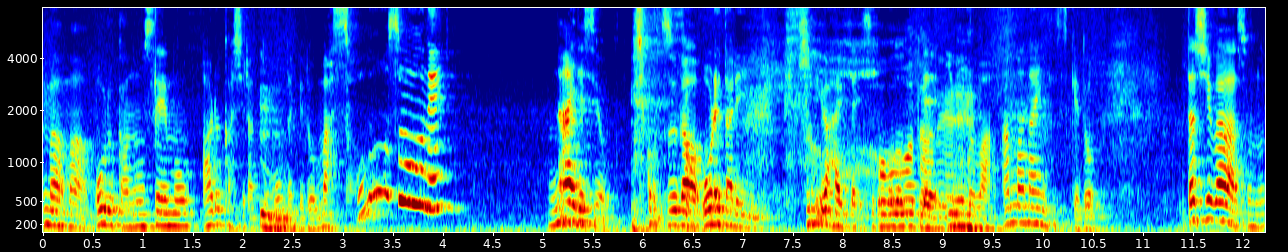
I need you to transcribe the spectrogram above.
まあまあ折る可能性もあるかしらと思うんだけど、まあそうそうねないですよ。恥骨が折れたりひびが入ったりすることっていうのはあんまないんですけど、私はその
